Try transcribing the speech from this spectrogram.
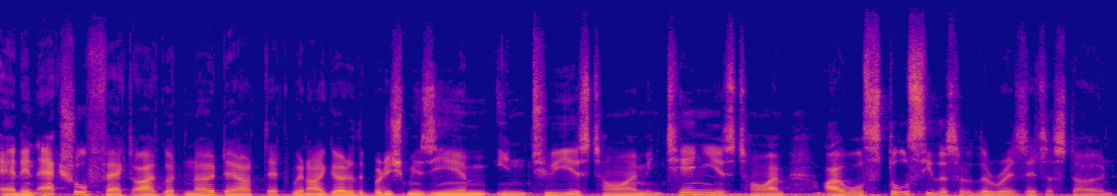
And in actual fact, I've got no doubt that when I go to the British Museum in two years' time, in 10 years' time, I will still see the, sort of the Rosetta Stone.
